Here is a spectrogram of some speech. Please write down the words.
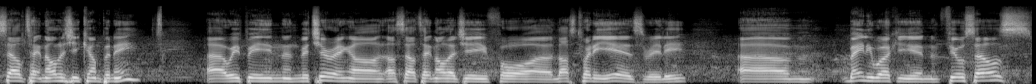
cell technology company. Uh, we've been maturing our, our, cell technology for uh, last 20 years, really. Um, mainly working in fuel cells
